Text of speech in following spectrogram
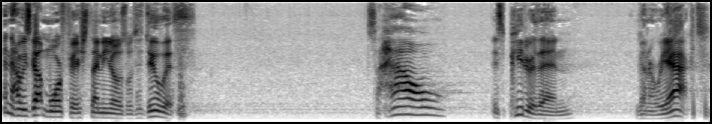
And now he's got more fish than he knows what to do with. So, how is Peter then going to react?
